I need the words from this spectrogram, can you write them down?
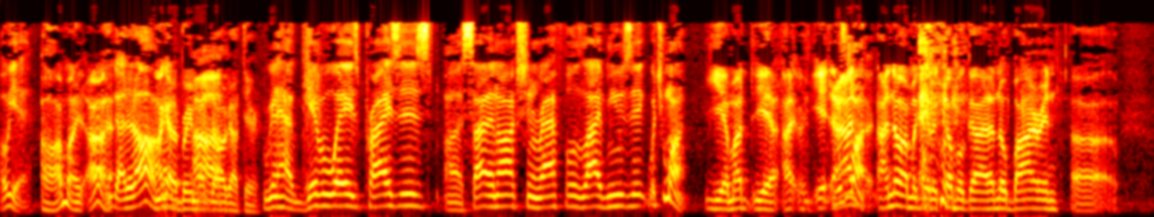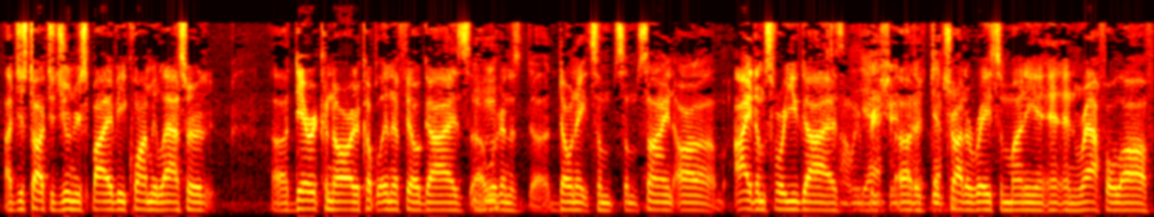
Oh yeah, oh, I might. I, We got it all, I gotta bring my Ah. dog out there. we're going to have giveaways, prizes, uh, silent auction, raffles, live music. What you want? Yeah, my yeah. I, it, Which I, one? I know I'm gonna get a couple guys. I know Byron. Uh, I just talked to Junior Spivey, Kwamie Lassiter, uh, Derek Kennard, a couple NFL guys. Uh, Mm-hmm. We're gonna uh, donate some some signed uh, items for you guys Oh, we Yeah. appreciate uh, to, that. to try to raise some money and, and raffle off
